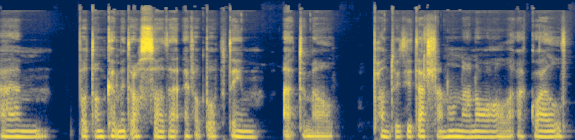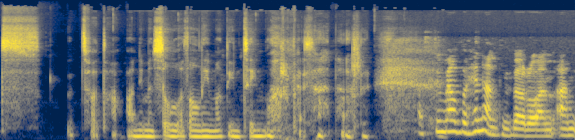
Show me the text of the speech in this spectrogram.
Um, bod o'n cymryd drosodd e efo bob dim. A dwi'n meddwl, pan dwi wedi darllen hwnna'n ôl a gweld tfod, o'n i'n sylweddol ni mod i'n teimlo'r peth yna. Os dwi'n meddwl bod hynna'n ddiddorol am, am,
